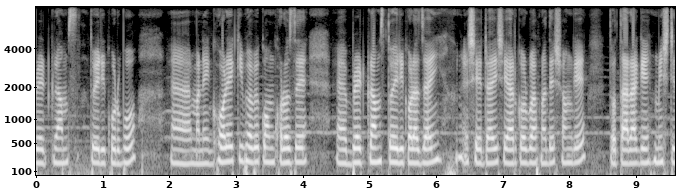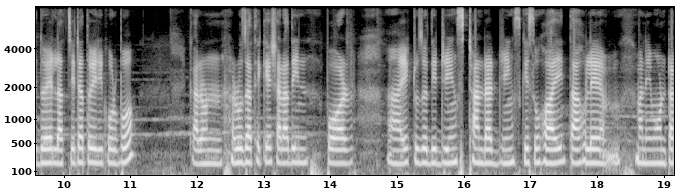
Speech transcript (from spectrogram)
ব্রেড গ্রামস তৈরি করব। মানে ঘরে কীভাবে কম খরচে ব্রেড ক্রামস তৈরি করা যায়, সেটাই শেয়ার করব আপনাদের সঙ্গে। তো তার আগে মিষ্টি দইয়ের লাচ্ছিটা তৈরি করব। কারণ রোজা থেকে সারাদিন পর একটু যদি ড্রিঙ্কস ঠান্ডা ড্রিঙ্কস কিছু হয়, তাহলে মানে মনটা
